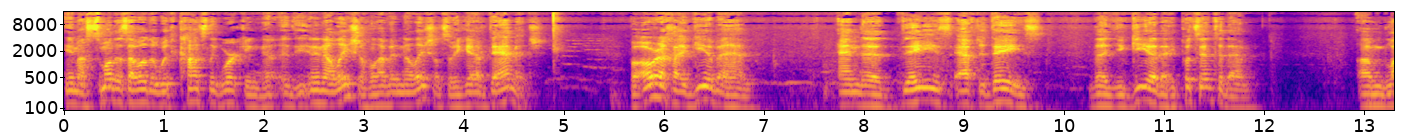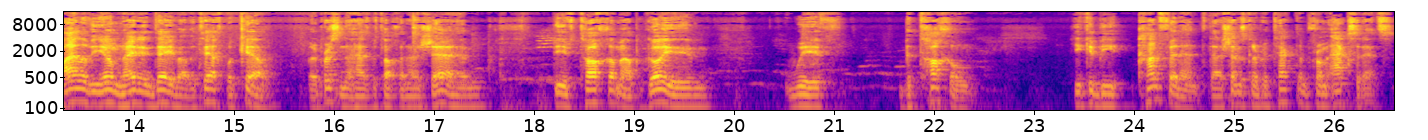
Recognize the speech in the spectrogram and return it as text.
In Avoda with constantly working uh, in inhalation, he'll have inhalation, so he can have damage. But Orach and the days after days, the Yigia that he puts into them, um, Laila V'yom, night and day, Vavatech Bakel, but a person that has B'tachan Hashem, B'vtacham Apgoyim, with B'tachon, he could be confident that Hashem is going to protect him from accidents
